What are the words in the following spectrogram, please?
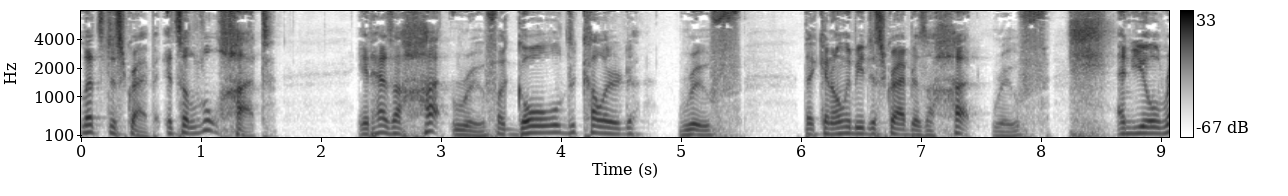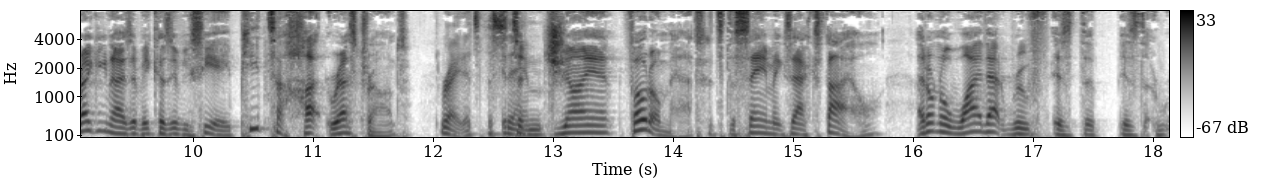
let's describe it. It's a little hut. It has a hut roof, a gold colored roof that can only be described as a hut roof. And you'll recognize it because if you see a Pizza Hut restaurant, right. It's the same. it's a giant Fotomat. It's the same exact style. I don't know why that roof is the is the,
